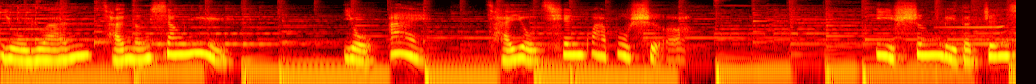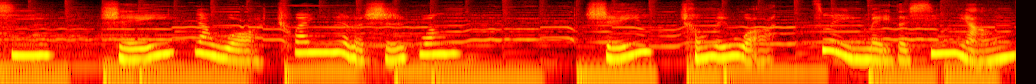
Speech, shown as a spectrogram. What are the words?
有缘才能相遇，有爱才有牵挂不舍。一生里的珍惜，谁让我穿越了时光？谁成为我最美的新娘？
